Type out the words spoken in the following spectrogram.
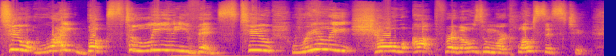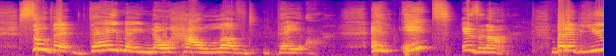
to write books, to lead events, to really show up for those whom we're closest to, so that they may know how loved they are. And it is an honor but if you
